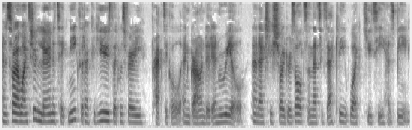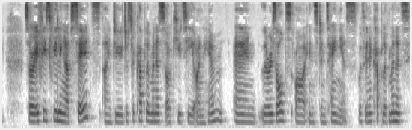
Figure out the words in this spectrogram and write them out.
And so I wanted to learn a technique that I could use that was very practical and grounded and real and actually showed results. And that's exactly what QT has been. So if he's feeling upset, I do just a couple of minutes of QT on him, and the results are instantaneous. Within a couple of minutes,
